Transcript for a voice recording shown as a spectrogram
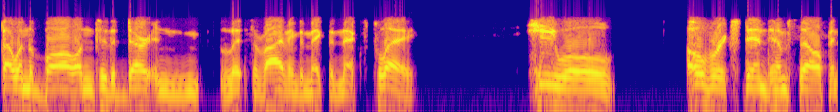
throwing the ball into the dirt and surviving to make the next play. He will overextend himself and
